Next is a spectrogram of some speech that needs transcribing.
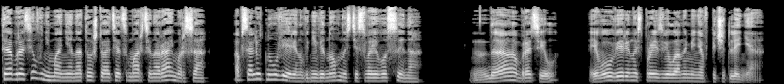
Ты обратил внимание на то, что отец Мартина Раймерса абсолютно уверен в невиновности своего сына? Да, обратил. Его уверенность произвела на меня впечатление.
